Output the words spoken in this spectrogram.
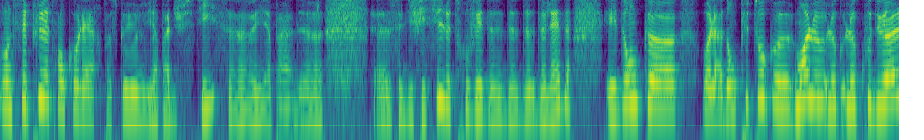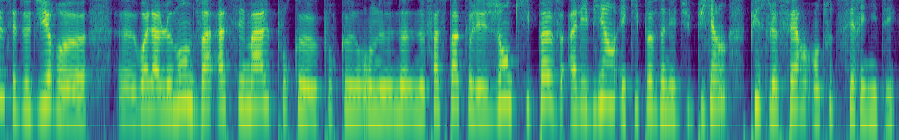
on ne sait plus être en colère parce qu'il n'y a pas de justice, il n'y a pas de. c'est difficile de trouver de, de, de, l'aide. Et donc voilà. Donc plutôt que moi, le, le, coup de gueule, c'est de dire voilà, le monde va assez mal pour que pour que on ne, ne fasse pas que les gens qui peuvent aller bien et qui peuvent donner du bien puissent le faire en toute sérénité.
